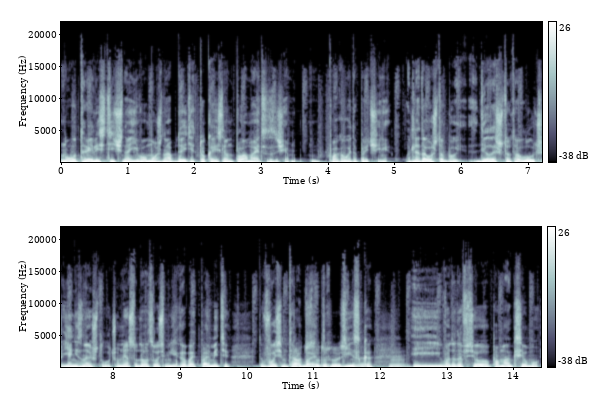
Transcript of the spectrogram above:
ну вот реалистично, его можно апдейтить только если он поломается зачем? По какой-то причине. Для того, чтобы сделать что-то лучше, я не знаю, что лучше. У меня 128 гигабайт памяти, 8 терабайт а, диска, да? и вот это все по максимуму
